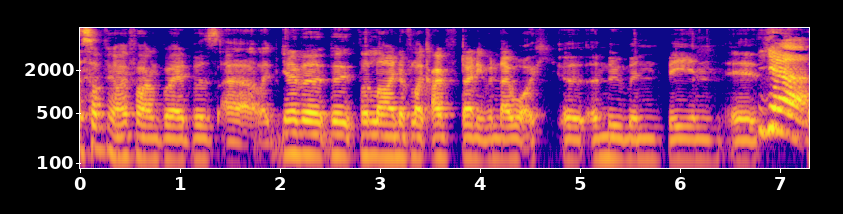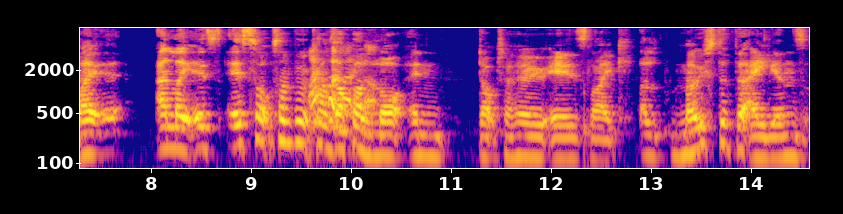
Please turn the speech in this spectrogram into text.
something I found weird was uh, like you know the, the, the line of like I don't even know what a, a, Moomin being is Yeah. like and like it's it's sort of something that I comes up a that. lot in Doctor Who is like uh, most of the aliens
